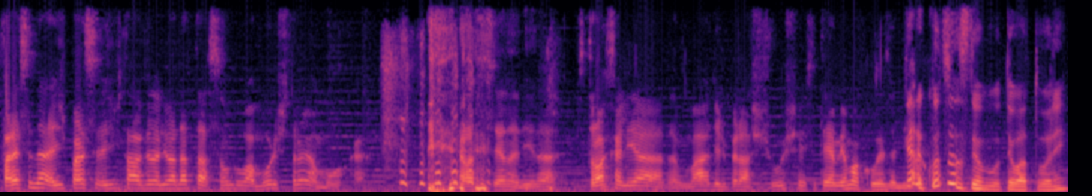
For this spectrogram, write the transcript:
Parece, né? A gente, parece, a gente tava vendo ali uma adaptação do Amor Estranho Amor, cara. Aquela cena ali, né? Você troca ali a, a Marjorie pela Xuxa e você tem a mesma coisa ali. Cara, quantos anos tem o teu ator, hein?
